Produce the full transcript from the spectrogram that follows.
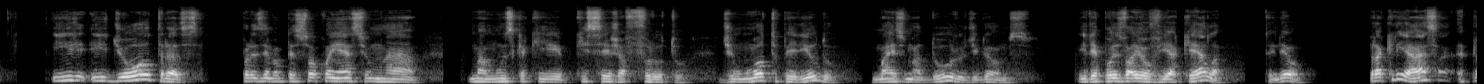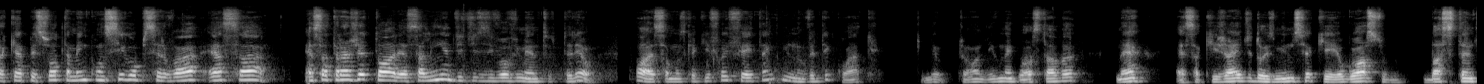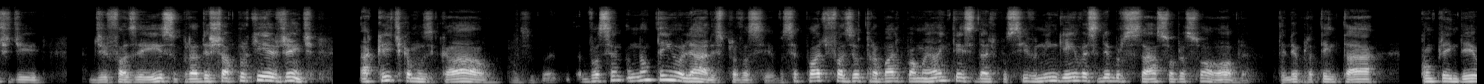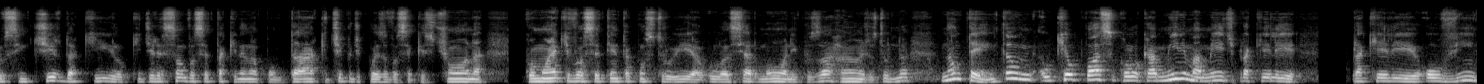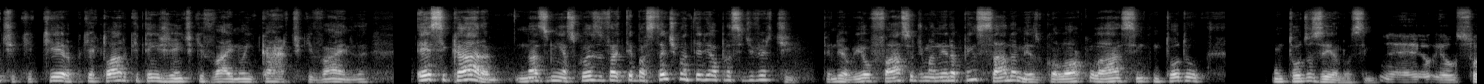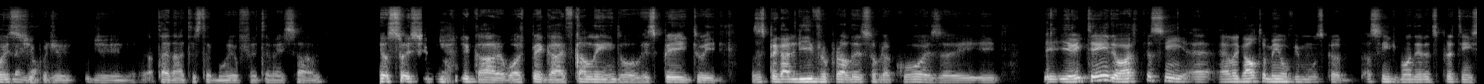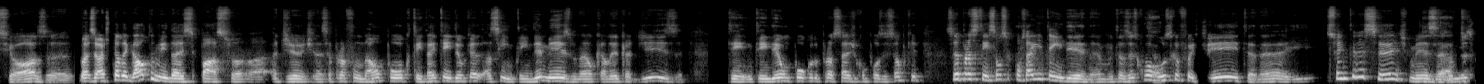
e, e de outras, por exemplo, a pessoa conhece uma, uma música que, que seja fruto de um outro período mais maduro, digamos, e depois vai ouvir aquela, entendeu? Para criar essa, para que a pessoa também consiga observar essa essa trajetória, essa linha de desenvolvimento, entendeu? Ó, essa música aqui foi feita em 94, entendeu? Então ali o negócio estava, né? Essa aqui já é de 2000, não sei o quê. Eu gosto bastante de, de fazer isso para deixar, porque, gente, a crítica musical, você não tem olhares para você. Você pode fazer o trabalho com a maior intensidade possível, ninguém vai se debruçar sobre a sua obra, entendeu? Para tentar compreender o sentido daquilo, que direção você está querendo apontar, que tipo de coisa você questiona, como é que você tenta construir o lance harmônico, os arranjos, tudo. Não, não tem. Então, o que eu posso colocar minimamente para aquele para aquele ouvinte que queira, porque é claro que tem gente que vai no encarte, que vai, né? esse cara, nas minhas coisas, vai ter bastante material para se divertir, entendeu? E eu faço de maneira pensada mesmo, coloco lá, assim, com todo com todo zelo, assim. É, eu, eu sou esse Legal. tipo de, de. A Tainá testemunha, o Fê também sabe. Eu sou esse tipo de cara, eu gosto de pegar e ficar lendo respeito e às vezes pegar livro para ler sobre a coisa e, e, eu entendo, eu acho que assim, é, é, legal também ouvir música assim de maneira despretensiosa, mas eu acho que é legal também dar espaço adiante, né? Se aprofundar um pouco, tentar entender o que, assim, entender mesmo, né, o que a letra diz, entender um pouco do processo de composição, porque se você presta atenção, você consegue entender, né? Muitas vezes como a música foi feita, né? E isso é interessante mesmo. Né? Mesmo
